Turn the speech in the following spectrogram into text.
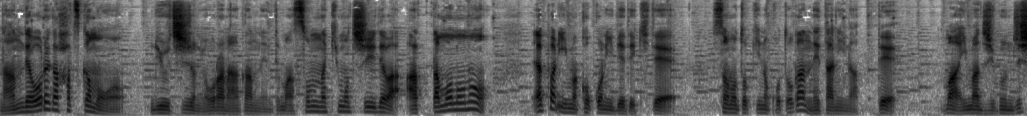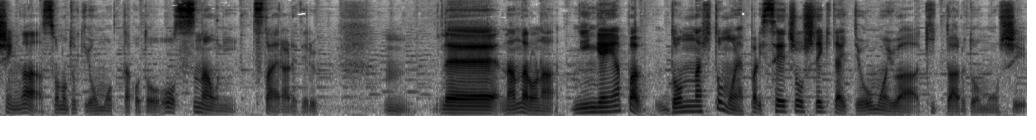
なんで俺が20日も留置所におらなあかんねんって、まあそんな気持ちではあったものの、やっぱり今ここに出てきて、その時のことがネタになって、まあ今自分自身がその時思ったことを素直に伝えられてる。うん。で、なんだろうな、人間やっぱどんな人もやっぱり成長していきたいっていう思いはきっとあると思うし、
